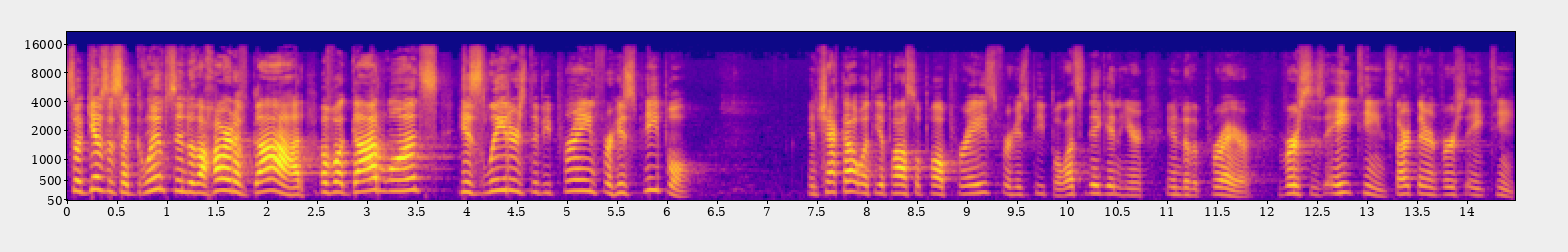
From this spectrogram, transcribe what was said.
So it gives us a glimpse into the heart of God, of what God wants his leaders to be praying for his people. And check out what the Apostle Paul prays for his people. Let's dig in here into the prayer. Verses 18. Start there in verse 18.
